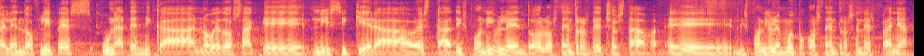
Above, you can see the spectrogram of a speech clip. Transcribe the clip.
el endoflip es una técnica novedosa que ni siquiera está disponible en todos los centros, de hecho está eh, disponible en muy pocos centros en España.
